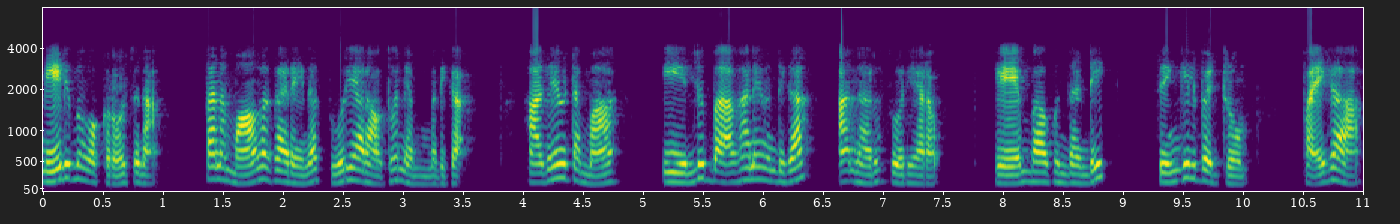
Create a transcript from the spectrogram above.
నీలిమ ఒక రోజున తన మామగారైన సూర్యారావుతో నెమ్మదిగా. అదేమిటమ్మా ఈ ఇల్లు బాగానే ఉందిగా? అన్నారు సూర్యారావు. ఏం బాగుందండి? Single bedroom. పైగా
